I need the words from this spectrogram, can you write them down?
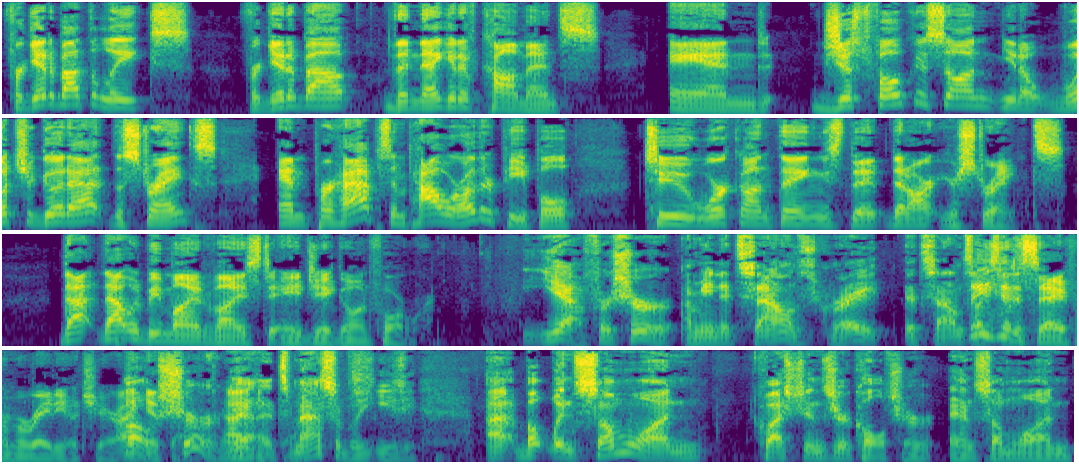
forget about the leaks, forget about the negative comments, and just focus on you know what you're good at, the strengths, and perhaps empower other people to work on things that that aren't your strengths. That that would be my advice to AJ going forward. Yeah, for sure. I mean, it sounds great. It sounds It's like easy a- to say from a radio chair. I oh, get that. sure. Yeah, it's that. massively easy. Uh, but when someone questions your culture and someone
